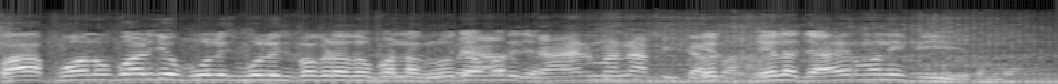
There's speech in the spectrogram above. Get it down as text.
પા ફોન ઉપાડજો પોલીસ પોલીસ પકડો તો પણ લોચા મરી જાય જાહેરમાં ના પીતા એટલે જાહેરમાં નહીં પીએ તમને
